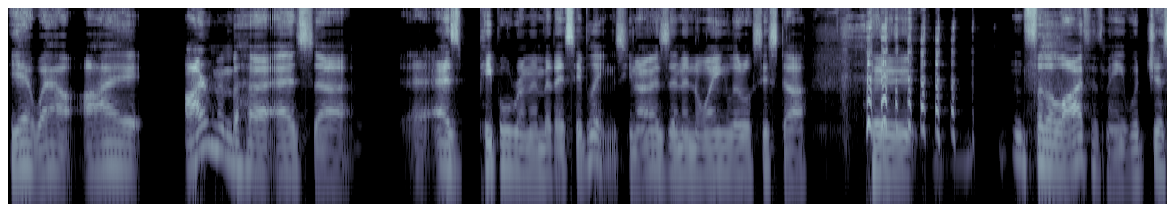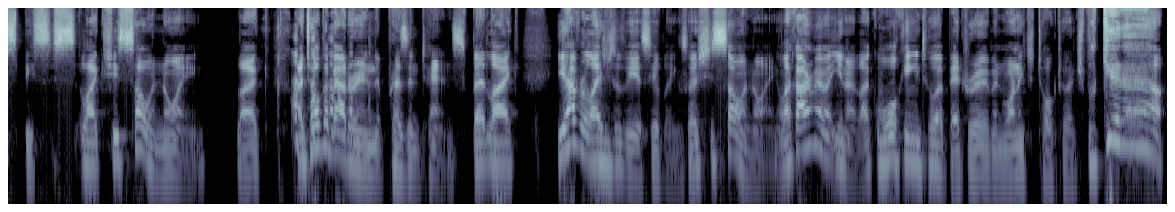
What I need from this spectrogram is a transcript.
Yeah, wow. I I remember her as uh, as people remember their siblings, you know, as an annoying little sister who, for the life of me, would just be like, she's so annoying. Like, I talk about her in the present tense, but like, you have relationships with your siblings, so she's so annoying. Like, I remember, you know, like walking into her bedroom and wanting to talk to her, and she'd be like, get out.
